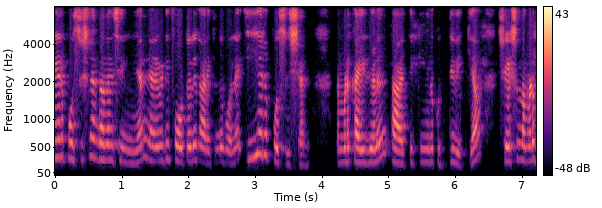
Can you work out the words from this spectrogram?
ഈ ഒരു പൊസിഷൻ എന്താണെന്ന് വെച്ച് കഴിഞ്ഞാൽ ഞാൻ ഇവിടെ ഫോട്ടോയിൽ കാണിക്കുന്ന പോലെ ഈ ഒരു പൊസിഷൻ നമ്മുടെ കൈകൾ താഴത്തേക്ക് ഇങ്ങനെ കുത്തി വെക്കുക. ശേഷം നമ്മുടെ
